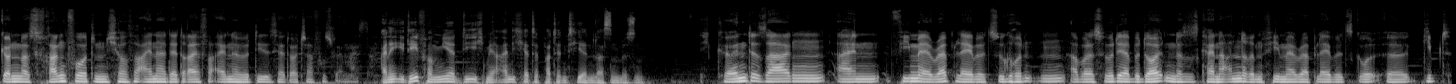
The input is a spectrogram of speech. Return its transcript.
gönne das Frankfurt und ich hoffe, einer der drei Vereine wird dieses Jahr deutscher Fußballmeister. Eine Idee von mir, die ich mir eigentlich hätte patentieren lassen müssen. Ich könnte sagen, ein Female Rap Label zu gründen, aber das würde ja bedeuten, dass es keine anderen Female Rap Labels äh, gibt.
